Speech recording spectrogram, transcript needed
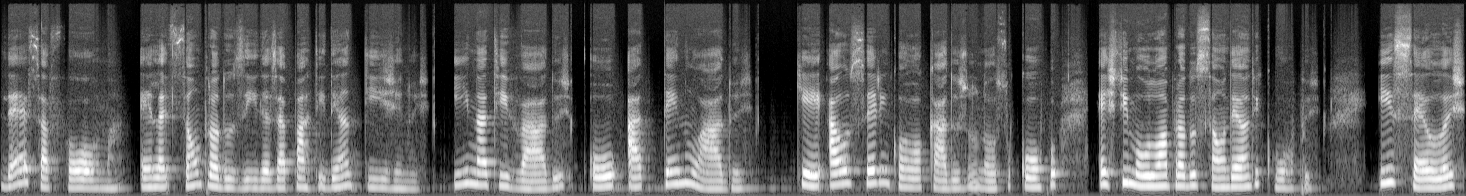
Dessa forma, elas são produzidas a partir de antígenos inativados ou atenuados que, ao serem colocados no nosso corpo, estimulam a produção de anticorpos e células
